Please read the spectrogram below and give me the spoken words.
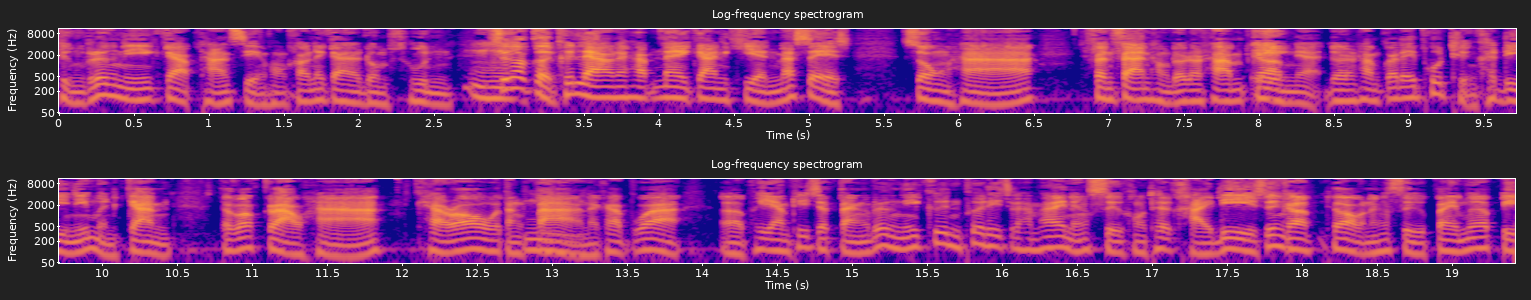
ถึงเรื่องนี้กับฐานเสียงของเขาในการระดมทุน ซึ่งก็เกิดขึ้นแล้วนะครับ ในการเขียนแมสเซจส่งหาแฟนๆ ของโดนัลด์ทรัมป์เองเนี่ยโดนัลด์ทรัมป์ก็ได้พูดถึงคดีนี้เหมือนกัน แล้วก็กล่าวหาแคโรลต่างๆนะครับว่าพยายามที่จะแต่งเรื่องนี้ขึ้นเพื่อที่จะทำให้หนังสือของเธอขายดี ซึ่งเธอออกหนังสือไปเมื่อปี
